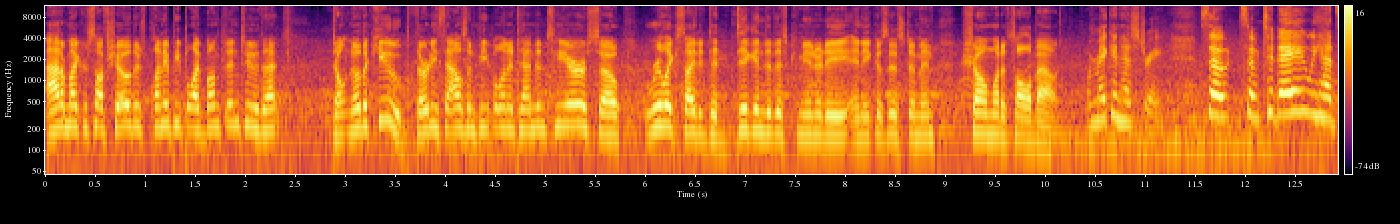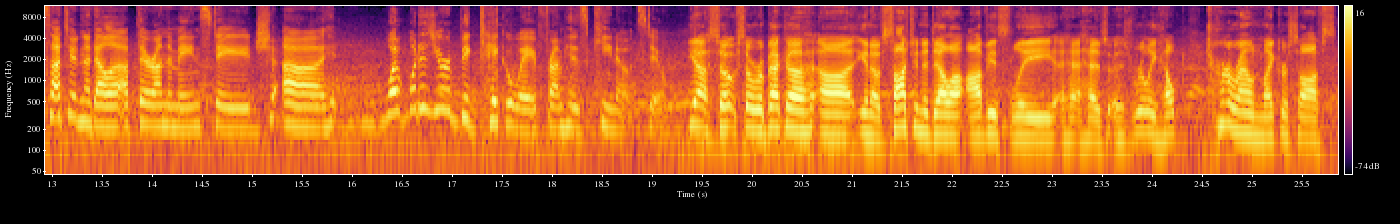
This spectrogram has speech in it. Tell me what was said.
at a Microsoft show, there's plenty of people I bumped into that don't know theCUBE. 30,000 people in attendance here, so really excited to dig into this community and ecosystem and show them what it's all about. We're making history. So, so today we had Satya Nadella up there on the main stage. Uh, what, what is your big takeaway from his keynote, Stu? Yeah, so, so Rebecca, uh, you know, Satya Nadella obviously has, has really helped turn around Microsoft's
